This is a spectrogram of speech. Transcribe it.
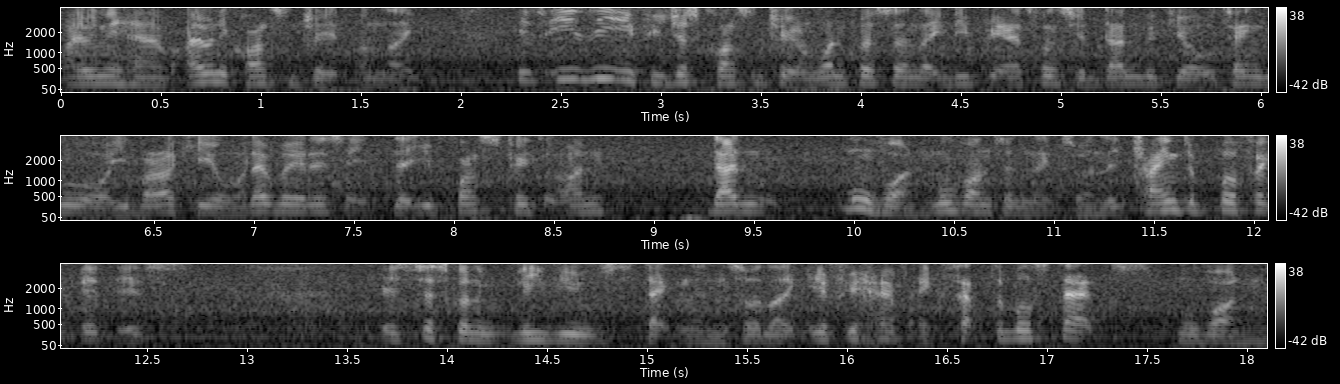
I only have I only concentrate on like. It's easy if you just concentrate on one person, like DPS. Once you're done with your Utengu or Ibaraki or whatever it is that you've concentrated on, done. Move on, move on to the next one. Like trying to perfect it is it's just going to leave you stagnant. So like if you have acceptable stats, move on.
